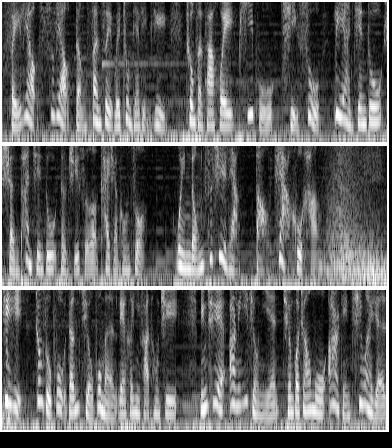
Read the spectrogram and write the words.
肥料、饲料等犯罪为重点领域，充分发挥批捕、起诉、立案监督、审判监督等职责，开展工作，为农资质量保驾护航。近日，中组部等九部门联合印发通知，明确二零一九年全国招募二点七万人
